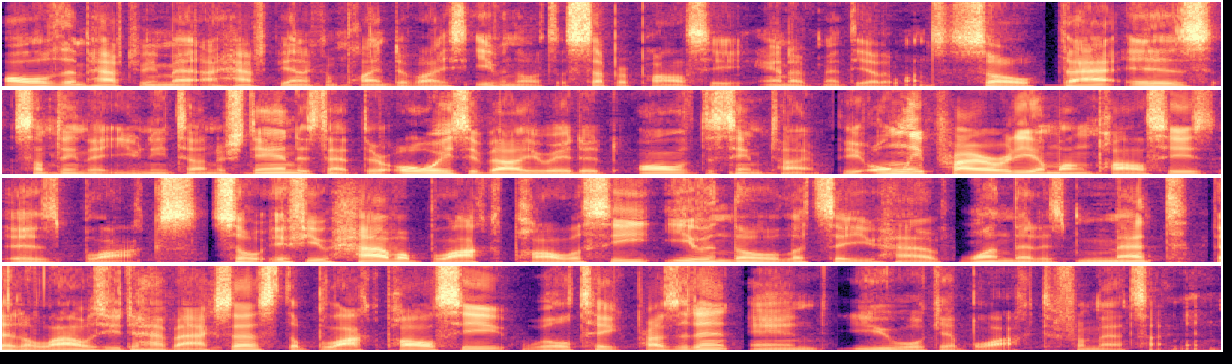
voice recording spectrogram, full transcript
all of them have to be met. I have to be on a compliant device, even though it's a separate policy and I've met the other ones. So that is something that you need to understand is that they're always evaluated all at the same time. The only priority among policies is blocks. So if you have a block policy, even though let's say you have one that is met that allows you to have access access, the block policy will take precedent and you will get blocked from that sign in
